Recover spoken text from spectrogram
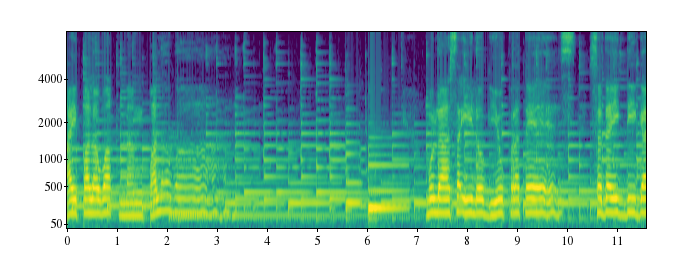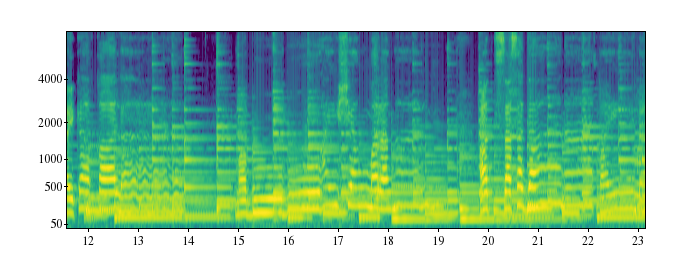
ay palawak ng palawak. Mula sa ilog Euphrates, sa daigdig ay kakalat. Mabubuhay siyang marangal at sasagana kailanman.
